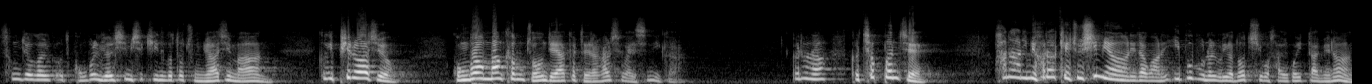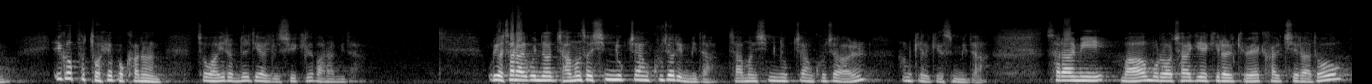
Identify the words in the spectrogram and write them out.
성적을 공부를 열심히 시키는 것도 중요하지만 그게 필요하죠. 공부한 만큼 좋은 대학교 들어갈 수가 있으니까. 그러나 그 첫 번째 하나님이 허락해 주시면이라고 하는 이 부분을 우리가 놓치고 살고 있다면은 이것부터 회복하는 저와 여러분들 되어질 수 있길 바랍니다. 우리가 잘 알고 있는 잠언서 16장 9절입니다. 잠언 16장 9절 함께 읽겠습니다. 사람이 마음으로 자기의 길을 계획할지라도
